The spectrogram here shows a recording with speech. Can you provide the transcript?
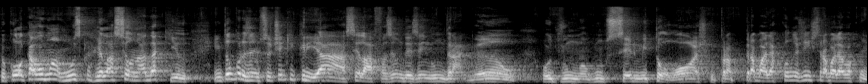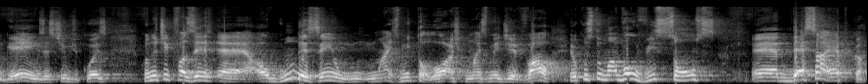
eu colocava uma música relacionada àquilo. Então, por exemplo, se eu tinha que criar, sei lá, fazer um desenho de um dragão ou de um, algum ser mitológico para trabalhar, quando a gente trabalhava com games, esse tipo de coisa, quando eu tinha que fazer é, algum desenho mais mitológico, mais medieval, eu costumava ouvir sons é, dessa época,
